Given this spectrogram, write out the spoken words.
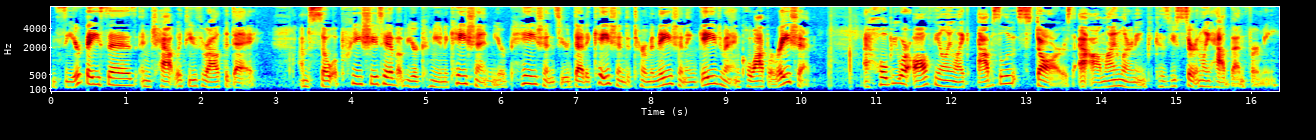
and see your faces and chat with you throughout the day. I'm so appreciative of your communication, your patience, your dedication, determination, engagement, and cooperation. I hope you are all feeling like absolute stars at online learning because you certainly have been for me.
